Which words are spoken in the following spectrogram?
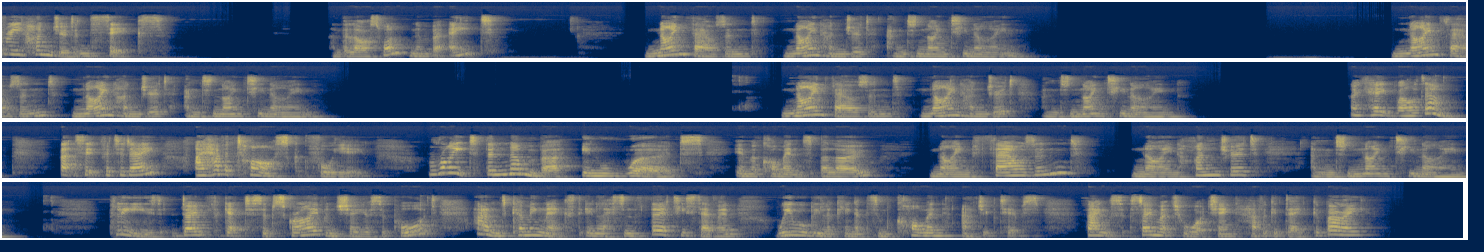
306. And the last one, number 8, 9,999. 9,999. 9,999. Okay, well done. That's it for today. I have a task for you. Write the number in words in the comments below. 9,999. Please don't forget to subscribe and show your support. And coming next in lesson 37, we will be looking at some common adjectives. Thanks so much for watching. Have a good day. Goodbye.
